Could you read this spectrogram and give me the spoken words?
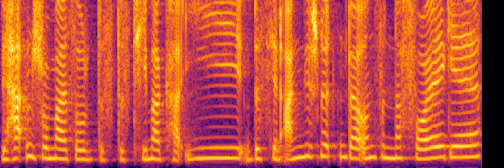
wir hatten schon mal so das, das Thema KI ein bisschen angeschnitten bei uns in der Folge.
